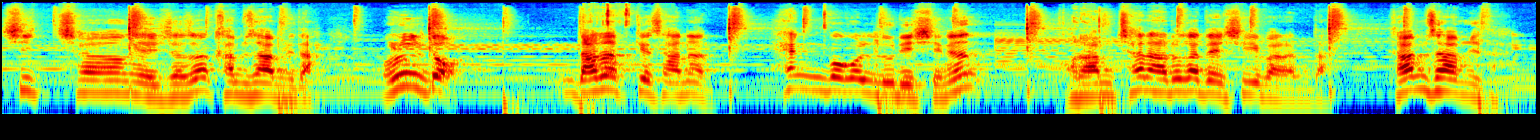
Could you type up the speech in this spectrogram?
시청해 주셔서 감사합니다. 오늘도 나답게 사는 행복을 누리시는 보람찬 하루가 되시기 바랍니다. 감사합니다.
